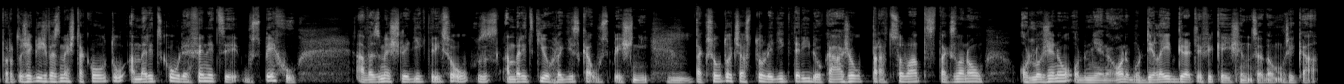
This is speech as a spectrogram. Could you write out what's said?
protože když vezmeš takovou tu americkou definici úspěchu a vezmeš lidi, kteří jsou z amerického hlediska úspěšní, hmm. tak jsou to často lidi, kteří dokážou pracovat s takzvanou odloženou odměnou, nebo delayed gratification se tomu říká.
